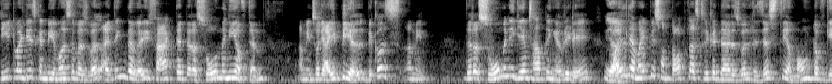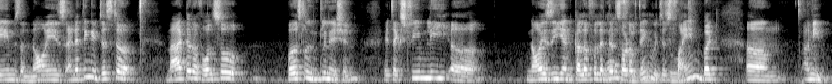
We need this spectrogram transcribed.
T20s can be immersive as well, I think the very fact that there are so many of them, I mean, so the IPL, because I mean, there are so many games happening every day. Yeah. While there might be some top class cricket there as well, there's just the amount of games, the noise, and I think it's just a matter of also personal inclination. It's extremely uh, noisy and colorful and that sort of thing, which is true. fine. But um, I mean,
